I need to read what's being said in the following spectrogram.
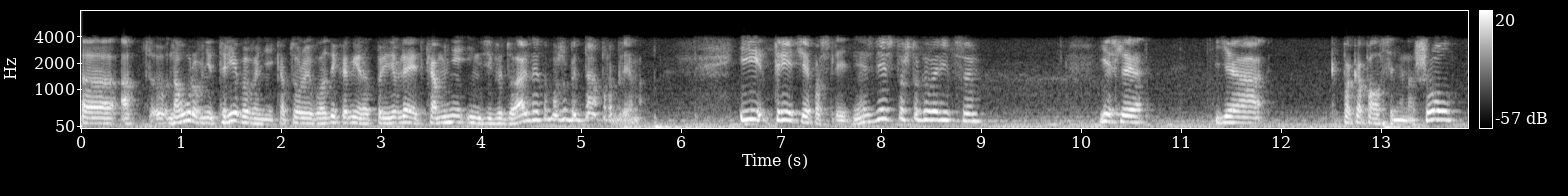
э, от, на уровне требований, которые владыка мира предъявляет ко мне индивидуально, это может быть, да, проблема. И третье, последнее здесь, то, что говорится, если я покопался, не нашел, э, э,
